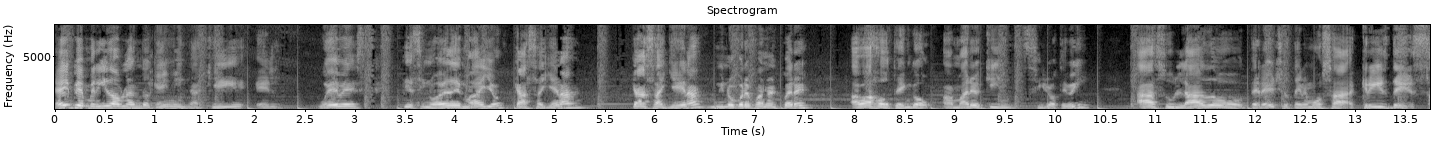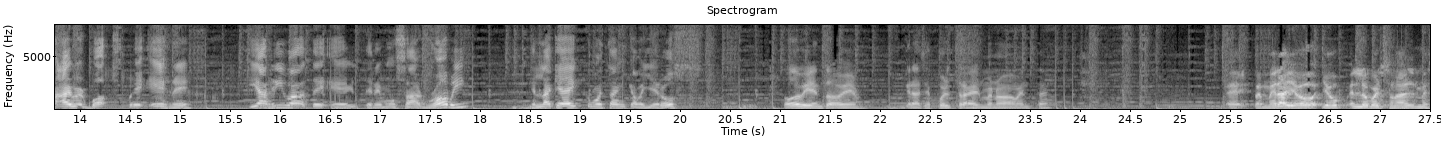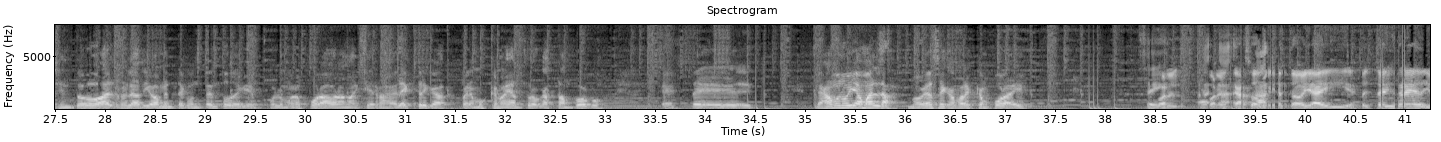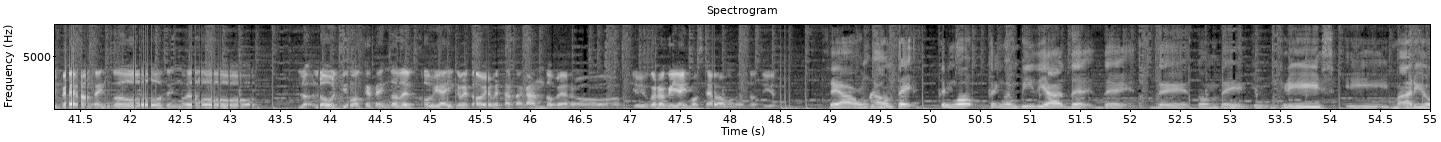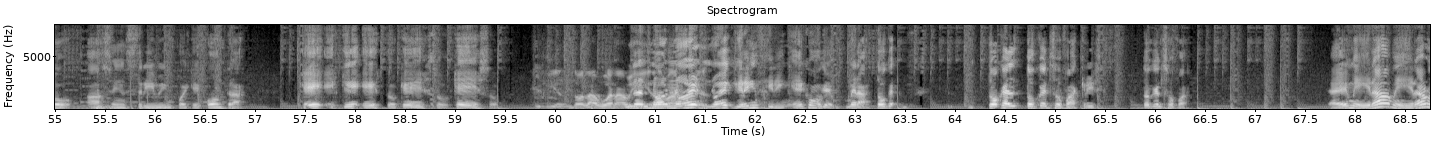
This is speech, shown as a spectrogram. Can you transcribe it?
Hey, bienvenido a Hablando Gaming. Aquí el jueves 19 de mayo, casa llena, casa llena. Mi nombre es Manuel Pérez. Abajo tengo a Mario King Zero TV. A su lado derecho tenemos a Chris de Cyberbox PR. Y arriba de él tenemos a Robbie. ¿Qué es la que hay? ¿Cómo están, caballeros? Todo bien, todo bien. Gracias por traerme nuevamente. Eh, pues mira, yo, yo en lo personal me siento relativamente contento de que por lo menos por ahora no hay sierras eléctricas. Esperemos que no hayan trocas tampoco. Este, déjame llamarlas, no voy a hacer que aparezcan por ahí. Sí. Por el, por el ah, caso ah, mío estoy ahí, estoy, estoy, ready, pero tengo, tengo lo, lo, último que tengo del COVID ahí que me, todavía me está atacando, pero yo, yo creo que ya mismo se va uno de estos días. O sea, aún, tengo, tengo envidia de, de, de, donde Chris y Mario hacen streaming porque contra. ¿Qué, qué es esto? ¿Qué es eso? ¿Qué es eso? Viviendo la buena vida. No, no, es, no es green screen, es como que, mira, toca, toca, el, toca el sofá, Chris. Toca el sofá. Eh, mira, mira.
